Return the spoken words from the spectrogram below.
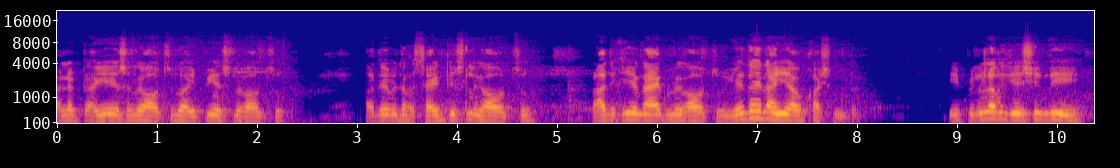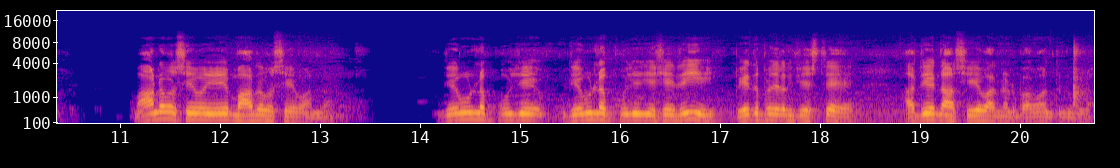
కలెక్టర్ ఐఏఎస్లు కావచ్చు ఐపీఎస్లు కావచ్చు అదేవిధంగా సైంటిస్టులు కావచ్చు రాజకీయ నాయకులు కావచ్చు ఏదైనా అయ్యే అవకాశం ఉంటుంది. ఈ పిల్లలకు చేసింది మానవ సేవయే మాధవ సేవ అన్నారు. దేవుళ్ళ పూజ దేవుళ్ళ పూజ చేసేది పేద ప్రజలకు చేస్తే అదే నా సేవ అన్నాడు భగవంతుడు కూడా.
